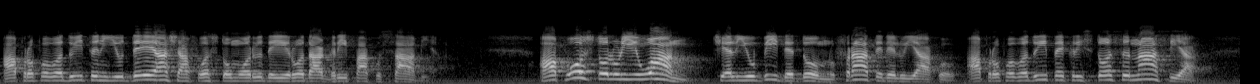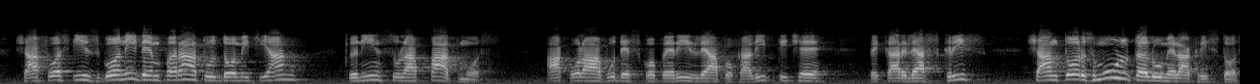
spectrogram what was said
a propovăduit în Iudeea și a fost omorât de Irod Agripa cu sabia. Apostolul Ioan, cel iubit de Domnul, fratele lui Iacov, a propovăduit pe Hristos în Asia și a fost izgonit de împăratul Domitian în insula Patmos. Acolo a avut descoperirile apocaliptice pe care le-a scris și a întors multă lume la Hristos.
